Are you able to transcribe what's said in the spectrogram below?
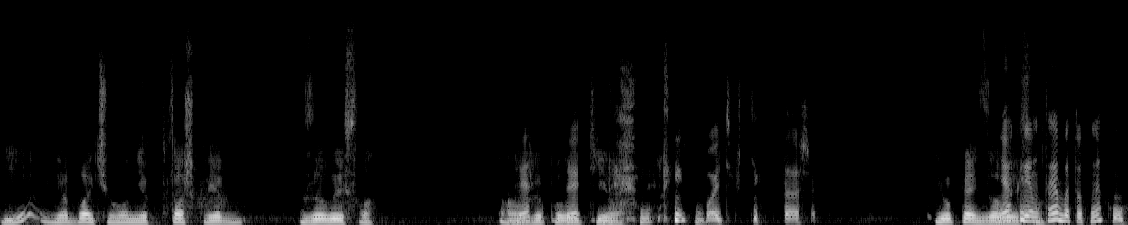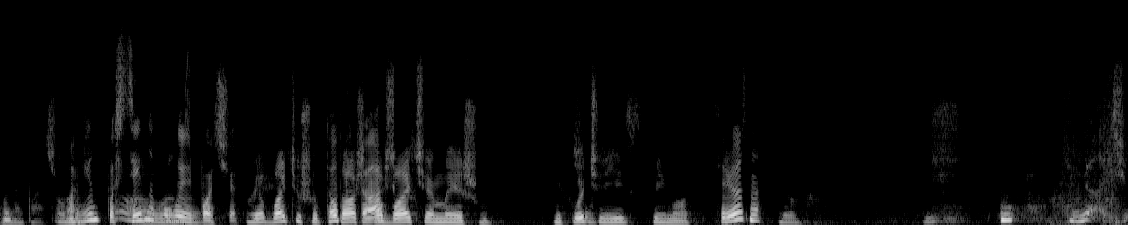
Я, я бачу, вон як пташка, як зависла, а Де- вже полетіла. Не ти їх бачиш, тих пташок. І опять зависла. Я крім тебе тут нікого не бачу. А Ну, він постійно але- когось бачить. Я бачу, що То пташка, пташка. бачить мишу і хоче її спіймати. Серйозно? Да. Бачу.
